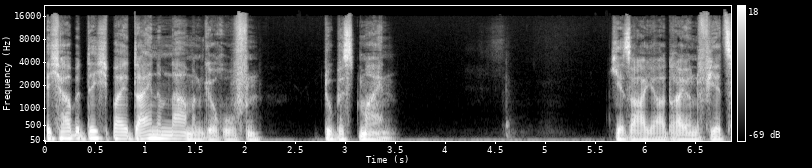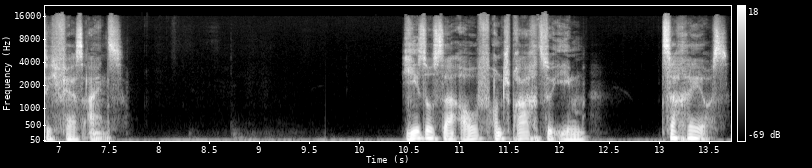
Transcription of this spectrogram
Ich habe dich bei deinem Namen gerufen. Du bist mein. Jesaja 43, Vers 1. Jesus sah auf und sprach zu ihm: Zachäus,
